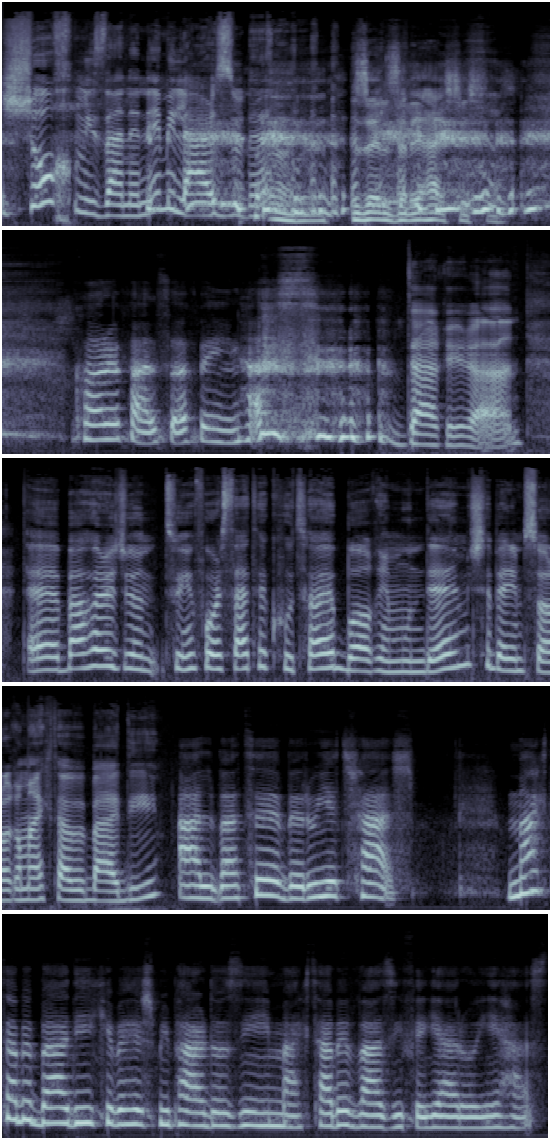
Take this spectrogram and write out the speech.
شخ می‌زنه نمیلرزونه. زلزله هشتشی کار فلسفه این هست. دقیقا. بهار جون تو این فرصت کوتاه باقی مونده میشه بریم سراغ مکتب بعدی؟ البته به روی چشم. مکتب بعدی که بهش می‌پردازیم مکتب وظیفه گرایی هست.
